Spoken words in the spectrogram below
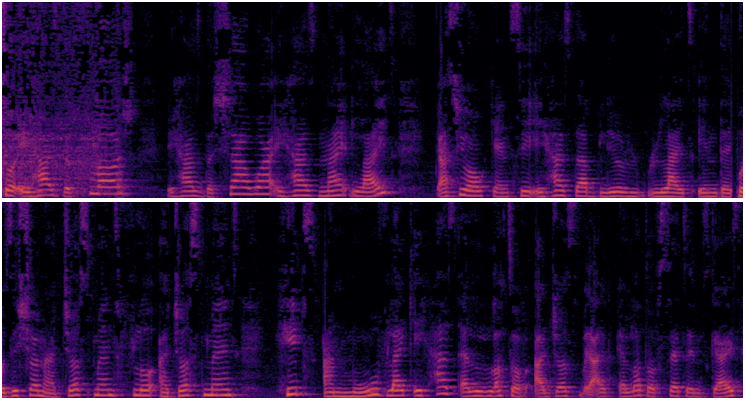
so it has the flush, it has the shower, it has night light. As you all can see, it has that blue light in the position adjustment, flow adjustment, hips and move. Like it has a lot of adjustment a lot of settings guys.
